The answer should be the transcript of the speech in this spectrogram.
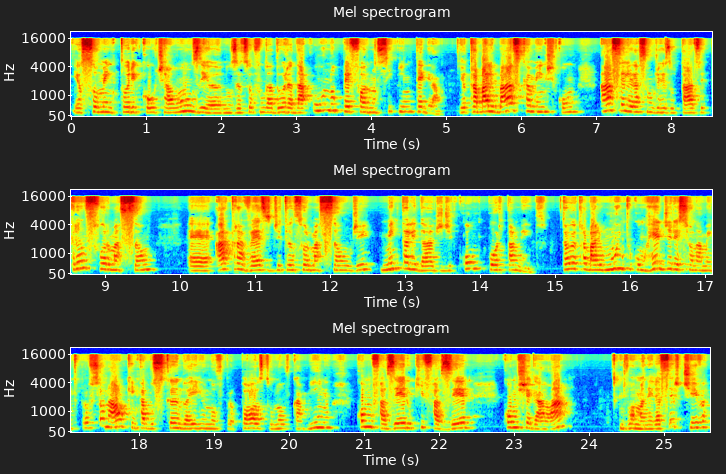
eu sou mentor e coach há 11 anos, eu sou fundadora da Uno Performance Integral. Eu trabalho basicamente com aceleração de resultados e transformação é, através de transformação de mentalidade, de comportamento. Então, eu trabalho muito com redirecionamento profissional, quem está buscando aí um novo propósito, um novo caminho, como fazer, o que fazer, como chegar lá de uma maneira assertiva.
